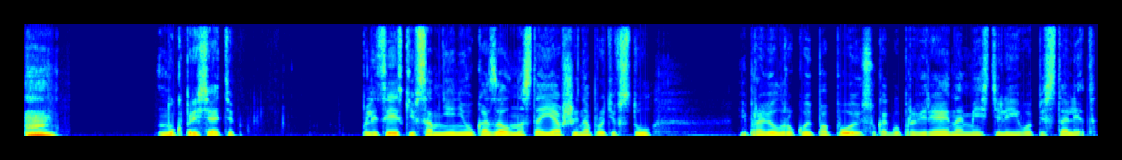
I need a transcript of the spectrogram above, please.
э, «Ну-ка, присядьте». Полицейский в сомнении указал на стоявший напротив стул и провел рукой по поясу, как бы проверяя, на месте ли его пистолет,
